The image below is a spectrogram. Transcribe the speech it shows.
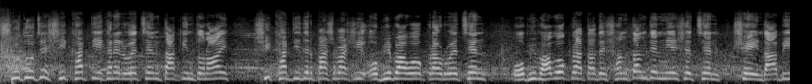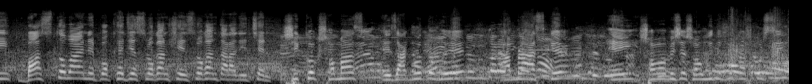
শুধু যে শিক্ষার্থী এখানে রয়েছেন তা কিন্তু নয়। শিক্ষার্থীদের পাশাপাশি অভিভাবকরাও রয়েছেন। অভিভাবকরা তাদের সন্তানদের নিয়ে এসেছেন সেই দাবি। বাস্তবায়নের পক্ষে যে স্লোগান, সেই স্লোগান তারা দিচ্ছেন। শিক্ষক সমাজ এই জাগ্রত হয়ে আমরা আজকে এই সমাবেশে সংগীত প্রকাশ করছি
